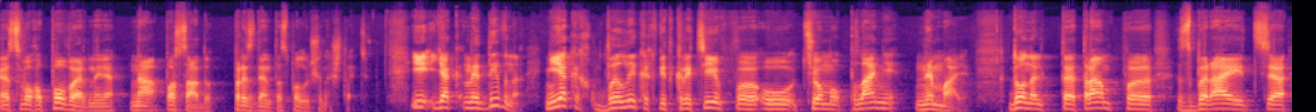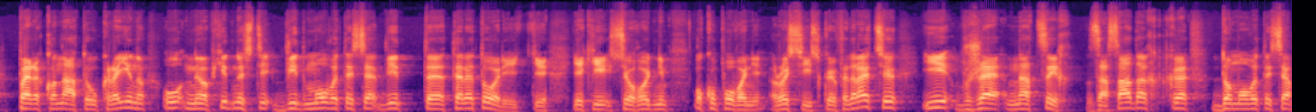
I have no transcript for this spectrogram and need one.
е, свого повернення на посаду президента Сполучених Штатів. І як не дивно, ніяких великих відкриттів е, у цьому плані немає. Дональд Трамп е, збирається переконати Україну у необхідності відмовитися від е, територій, які сьогодні окуповані Російською Федерацією, і вже на цих засадах е, домовитися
